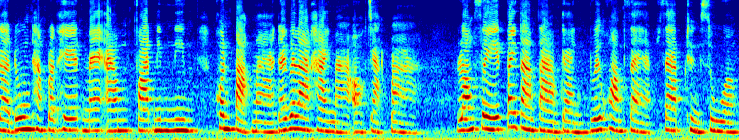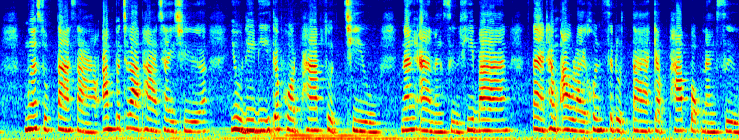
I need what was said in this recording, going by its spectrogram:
สะดุ้งทั้งประเทศแม่อ้ำฟาดนิ่มๆ คนปากหมาได้เวลาคายหมาออกจากป่า ร้องซีดไปตามๆกันด้วยความแสบแสบถึงซวง เมื่อซุปตาสาวอ้ำพัชราภาชัยเชื้อ อยู่ดีๆ ก็โพสภาพสุดชิล นั่งอ่านหนังสือที่บ้าน แต่ทำเอาหลายคนสะดุดตากับภาพปกหนังสือ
